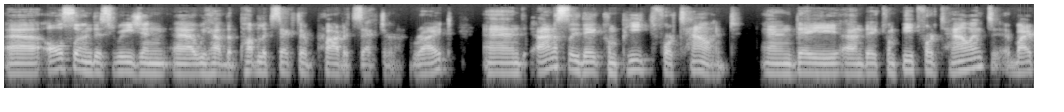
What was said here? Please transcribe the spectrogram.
Uh, also in this region, uh, we have the public sector, private sector, right? And honestly, they compete for talent, and they and they compete for talent by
